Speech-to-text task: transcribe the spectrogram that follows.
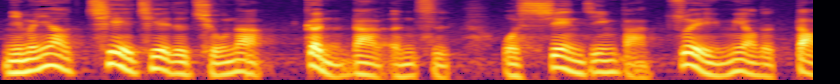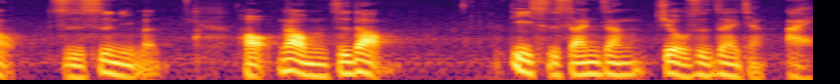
你们要切切的求那更大的恩赐。我现今把最妙的道。指示你们，好，那我们知道第十三章就是在讲爱。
